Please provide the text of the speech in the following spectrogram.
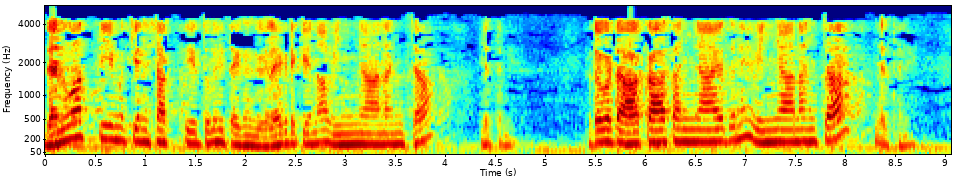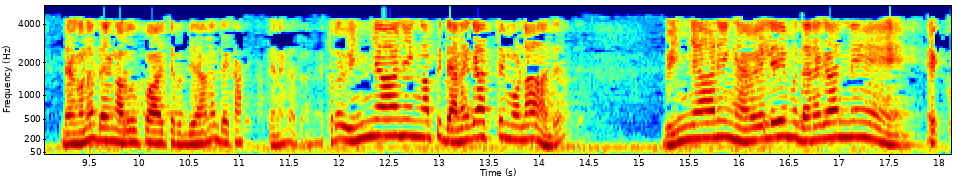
දැනුවත් වීම කියන ශක්තිය තුළ හිත එකඟ වෙලා. ඒකට කියනවා විඥානංචා යතනෙ. එතකොට ආකාසඤ්ඤායතනේ විඥානංචා යතනෙ. දැන් ඔන්න දැන් අරූපාවචර ධානය දෙකක් ගැන කතා කරනවා. ඒතර විඥාණයෙන් අපි දැනගත්තේ මොනවාද? විඥාණයෙන් හැම වෙලෙම දැනගන්නේ එක්ක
